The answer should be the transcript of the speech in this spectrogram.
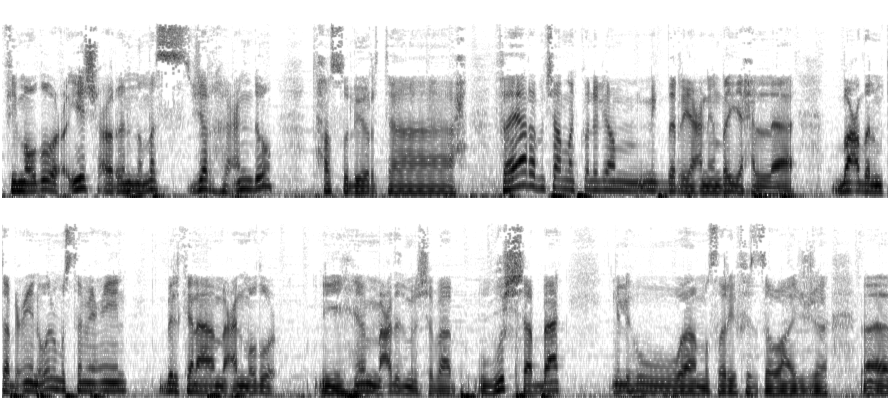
في موضوع يشعر إنه مس جرح عنده تحصل يرتاح. فيا رب إن شاء الله نكون اليوم نقدر يعني نريح بعض المتابعين والمستمعين بالكلام عن موضوع يهم عدد من الشباب. والشابات اللي هو مصاريف الزواج آه،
